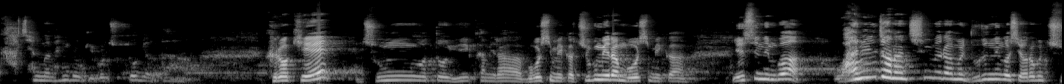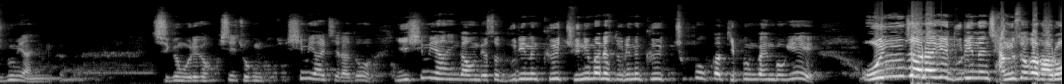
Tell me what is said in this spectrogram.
가장 큰 행복이고 축복이었다. 그렇기에 죽는 것도 유익함이라 무엇입니까? 죽음이란 무엇입니까? 예수님과 완전한 친밀함을 누리는 것이 여러분 죽음이 아닙니까? 지금 우리가 혹시 조금 희미할지라도 이 희미한 가운데서 누리는 그 주님 안에서 누리는 그 축복과 기쁨과 행복이 온전하게 누리는 장소가 바로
